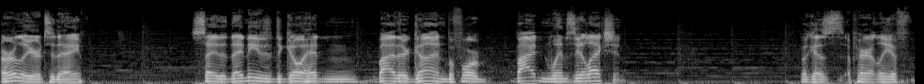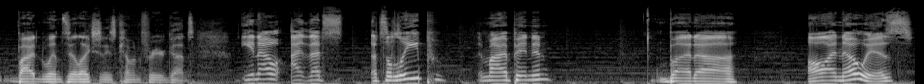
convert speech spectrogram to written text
earlier today say that they needed to go ahead and buy their gun before Biden wins the election. Because apparently, if Biden wins the election, he's coming for your guns. You know, I, that's that's a leap, in my opinion. But uh, all I know is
